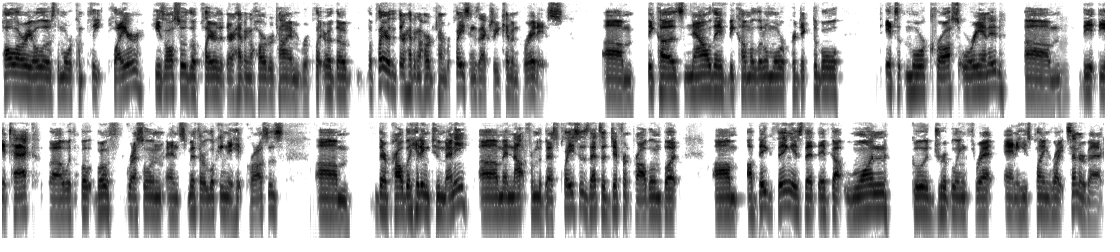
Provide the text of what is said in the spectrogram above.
Paul Arriola is the more complete player, he's also the player that they're having a harder time repla- or the the player that they're having a harder time replacing is actually Kevin Paredes. Um, because now they've become a little more predictable. It's more cross oriented. Um, Mm-hmm. the the attack uh, with both both Gressel and, and Smith are looking to hit crosses. Um, they're probably hitting too many um, and not from the best places. That's a different problem. But um, a big thing is that they've got one good dribbling threat, and he's playing right center back,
